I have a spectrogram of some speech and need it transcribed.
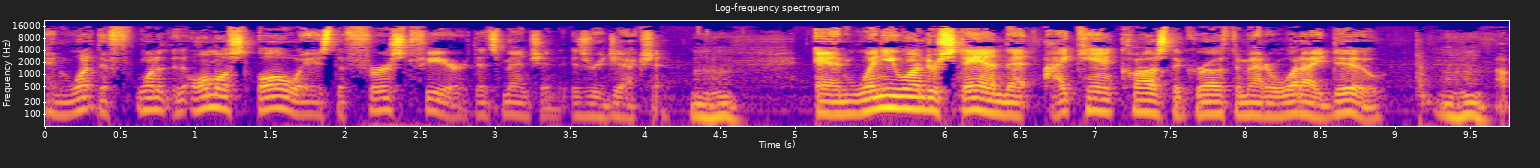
And one of the one of the, almost always the first fear that's mentioned is rejection. Mm-hmm. And when you understand that I can't cause the growth no matter what I do, mm-hmm. uh,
